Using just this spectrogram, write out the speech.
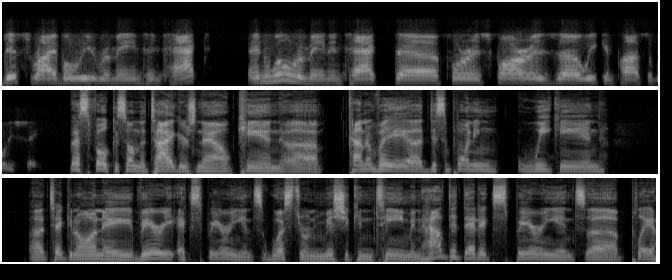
this rivalry remains intact and will remain intact uh, for as far as uh, we can possibly see. Let's focus on the Tigers now, Ken. Uh, kind of a uh, disappointing weekend. Uh, taking on a very experienced Western Michigan team, and how did that experience uh, play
